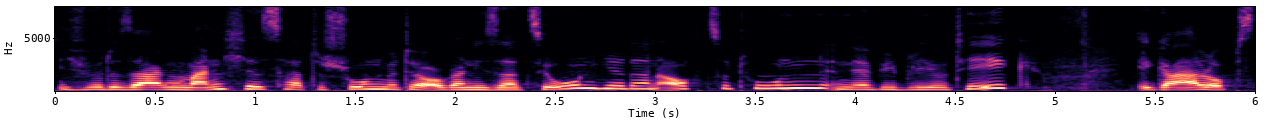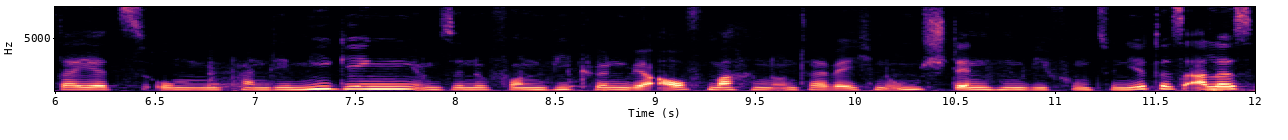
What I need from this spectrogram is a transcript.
ich würde sagen, manches hatte schon mit der Organisation hier dann auch zu tun in der Bibliothek. Egal, ob es da jetzt um Pandemie ging, im Sinne von, wie können wir aufmachen, unter welchen Umständen, wie funktioniert das alles,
